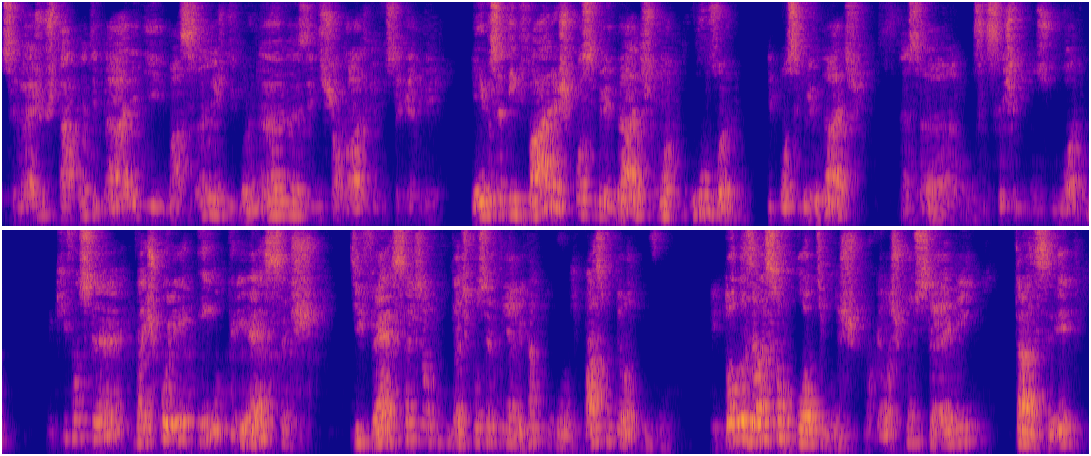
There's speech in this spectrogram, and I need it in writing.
Você vai ajustar a quantidade de maçãs, de bananas e de chocolate que você quer ter. E aí você tem várias possibilidades, uma curva de possibilidades nessa, nessa cesta de consumo ótimo, e que você vai escolher entre essas diversas oportunidades que você tem ali na curva, que passam pela curva. E todas elas são ótimas, porque elas conseguem trazer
